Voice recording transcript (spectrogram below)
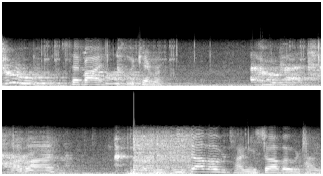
two, say bye to the camera. Overtime. Bye bye. You, you still have overtime. You still have overtime.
